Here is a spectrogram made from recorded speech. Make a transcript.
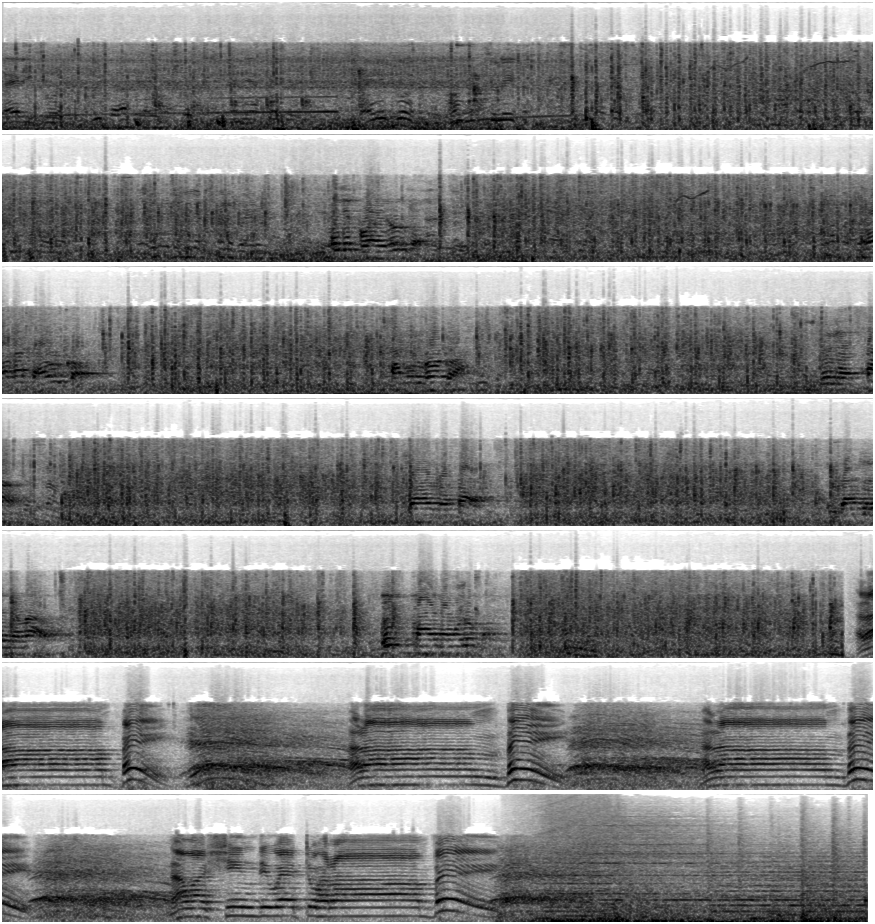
Very good. Very good. Congratulations. Philip Waruinge. Robert Ouko. Sami Mbugua. Julius Sang. Ezekiel Nyamau. This Tiger Murunga. Harambee! Harambee! Harambee! Na washindi wetu harambee!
